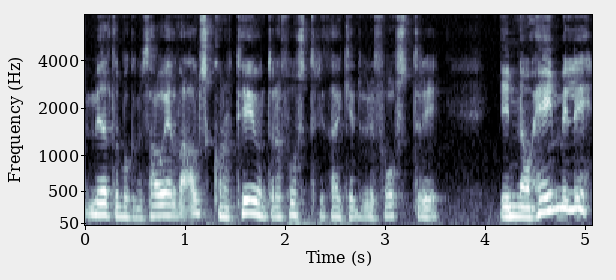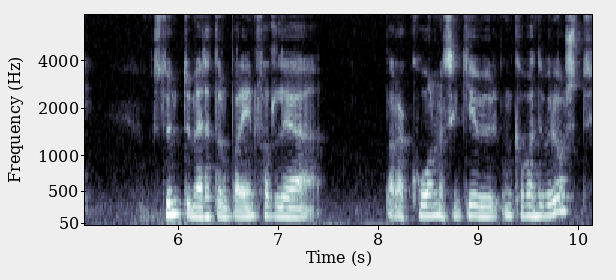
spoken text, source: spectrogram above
miðaldabókunum þá er það alls konar tegundur af fóstri. Það getur verið fóstri inn á heimili. Stundum er þetta bara einfallega bara kona sem gefur unga bandi brjóst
